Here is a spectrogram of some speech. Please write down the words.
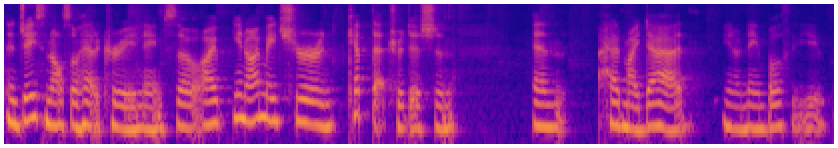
and Jason also had a Korean name, so I, you know, I made sure and kept that tradition, and had my dad, you know, name both of you.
